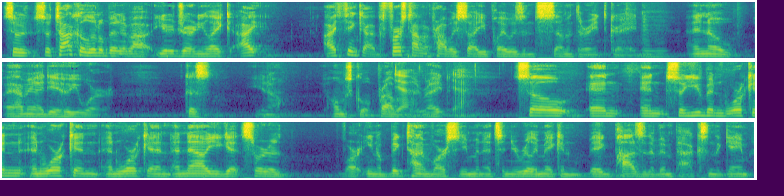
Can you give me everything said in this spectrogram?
so, so talk a little bit about your journey. Like I, I think I, the first time I probably saw you play was in seventh or eighth grade. Mm-hmm. I didn't know I have any idea who you were, because you know, homeschool probably Yeah, right. Yeah. So and and so you've been working and working and working, and now you get sort of, var, you know, big time varsity minutes, and you're really making big positive impacts in the game.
